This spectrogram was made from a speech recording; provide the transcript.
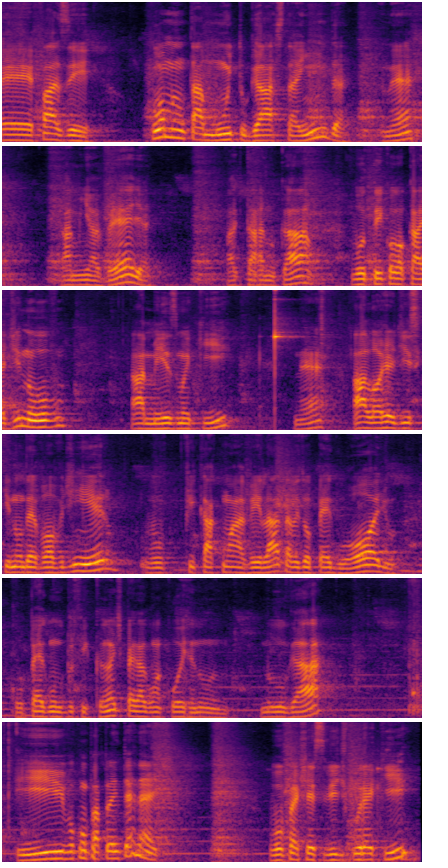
é, fazer? Como não tá muito gasto ainda, né? A minha velha, a que tava no carro, vou ter que colocar de novo a mesma aqui, né? A loja disse que não devolve dinheiro. Vou ficar com uma vez lá, talvez eu pego óleo, ou pego um lubrificante, pego alguma coisa no, no lugar. E vou comprar pela internet. Vou fechar esse vídeo por aqui.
